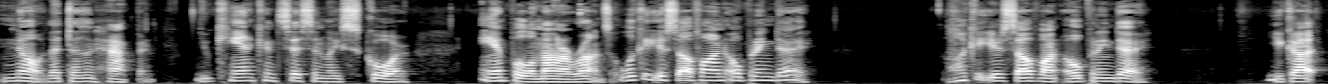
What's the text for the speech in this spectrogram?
No, that doesn't happen. You can't consistently score ample amount of runs. Look at yourself on opening day. Look at yourself on opening day. You got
